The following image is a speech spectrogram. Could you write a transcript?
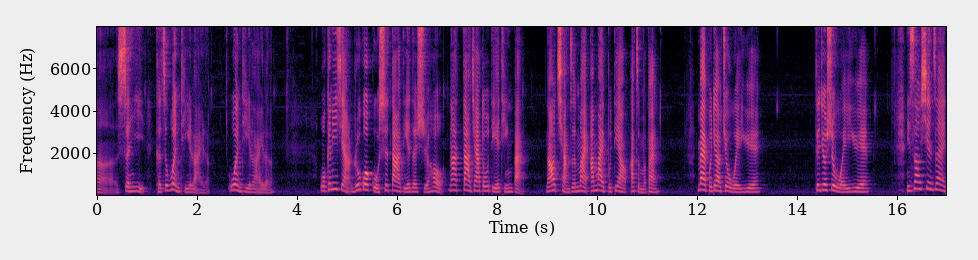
呃，生意，可是问题来了，问题来了。我跟你讲，如果股市大跌的时候，那大家都跌停板，然后抢着卖啊，卖不掉啊，怎么办？卖不掉就违约，这就是违约。你知道现在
